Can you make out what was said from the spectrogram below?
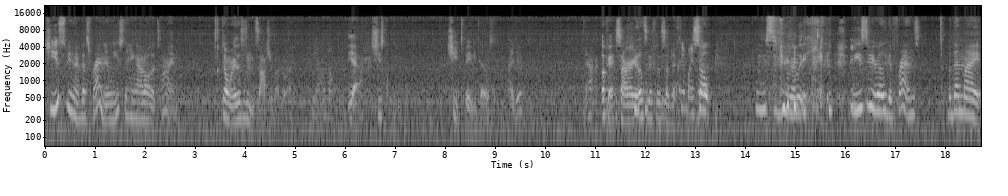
she used to be my best friend and we used to hang out all the time. Don't worry, this isn't Sasha by the way. Yeah, I not. Yeah, she's cool. She eats baby toes. I do. Okay, sorry. Let's get to the subject. Look at my So we used to be really we used to be really good friends, but then my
